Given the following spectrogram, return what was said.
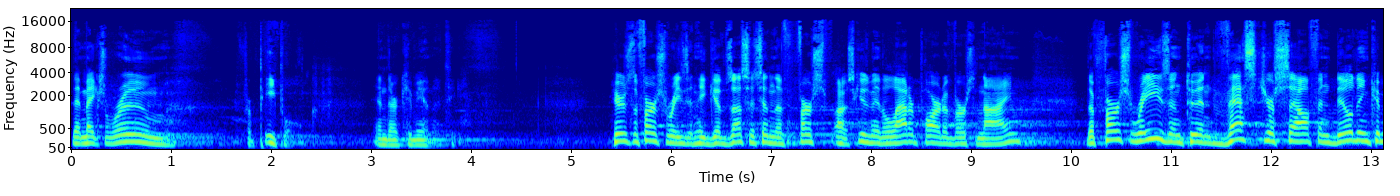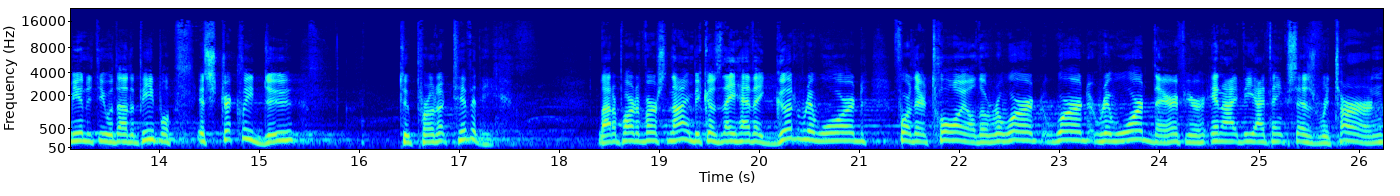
that makes room for people in their community. Here's the first reason he gives us. It's in the first, uh, excuse me, the latter part of verse 9. The first reason to invest yourself in building community with other people is strictly due to productivity. Latter part of verse 9, because they have a good reward for their toil. The reward, word reward there, if your NIV, I think, says return,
